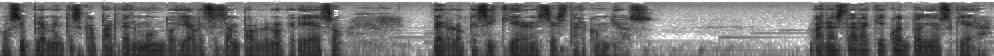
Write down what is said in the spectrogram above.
o simplemente escapar del mundo, y a veces San Pablo no quería eso, pero lo que sí quieren es estar con Dios. Van a estar aquí cuanto Dios quiera,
